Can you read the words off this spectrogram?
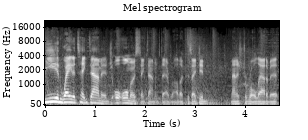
weird way to take damage, or almost take damage there, rather, because I did manage to roll out of it.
